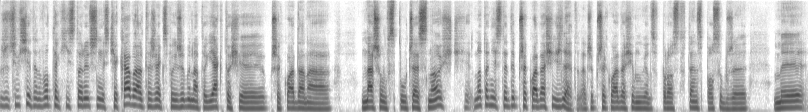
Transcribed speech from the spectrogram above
rzeczywiście ten wątek historyczny jest ciekawy, ale też jak spojrzymy na to, jak to się przekłada na naszą współczesność, no to niestety przekłada się źle. To znaczy przekłada się, mówiąc wprost, w ten sposób, że my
